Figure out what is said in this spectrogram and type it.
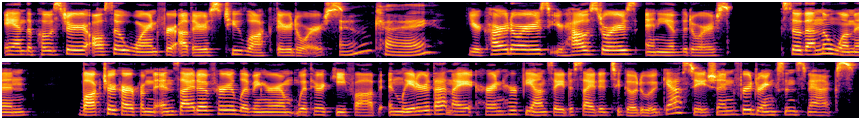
and the poster also warned for others to lock their doors Okay. Your car doors, your house doors, any of the doors. So then the woman locked her car from the inside of her living room with her key fob, and later that night, her and her fiance decided to go to a gas station for drinks and snacks.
